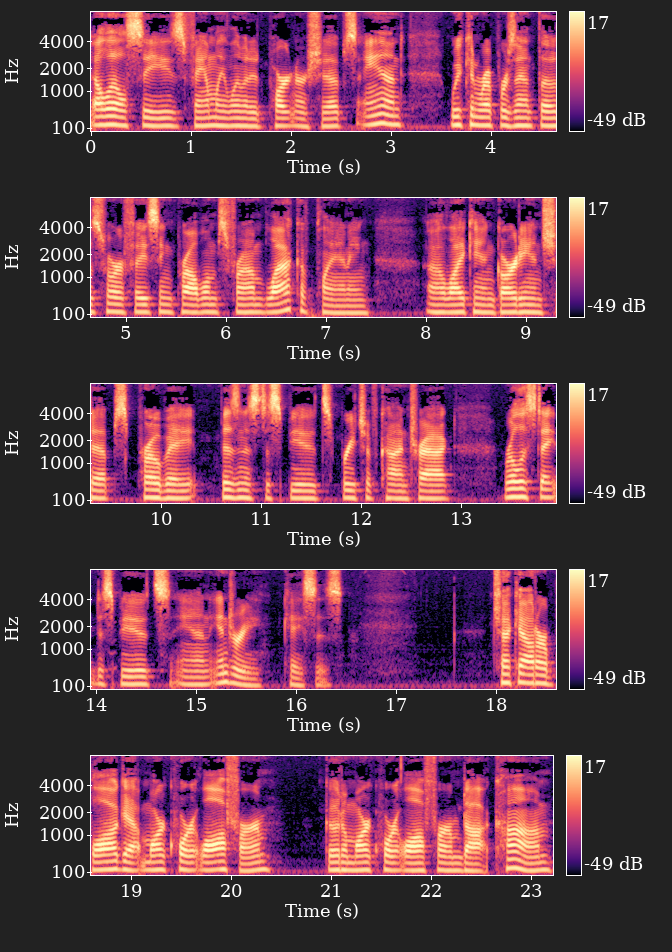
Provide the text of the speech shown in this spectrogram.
LLCs, family limited partnerships, and we can represent those who are facing problems from lack of planning, uh, like in guardianships, probate, business disputes, breach of contract, real estate disputes, and injury cases. Check out our blog at Marquardt Law Firm. Go to marquardtlawfirm.com,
